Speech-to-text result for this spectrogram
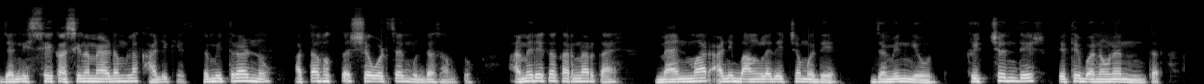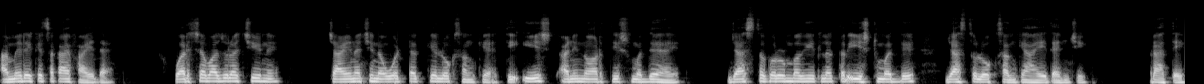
ज्यांनी शेख हसीना मॅडमला खाली खेच तर मित्रांनो आता फक्त शेवटचा एक मुद्दा सांगतो. अमेरिका करणार काय? म्यानमार आणि बांगलादेशच्या मध्ये जमीन घेऊन ख्रिश्चन देश तेथे बनवल्यानंतर अमेरिकेचा काय फायदा आहे? वरच्या बाजूला चीन आहे. चायनाची नव्वद टक्के लोकसंख्या आहे. ती ईस्ट आणि नॉर्थ ईस्टमध्ये आहे. जास्त करून बघितलं तर ईस्टमध्ये जास्त लोकसंख्या आहे त्यांची. राहते.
